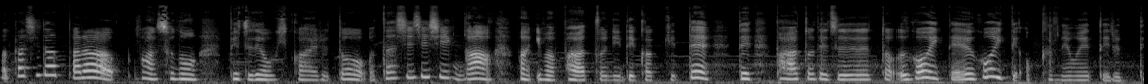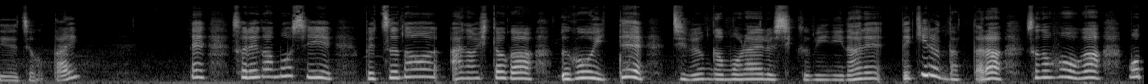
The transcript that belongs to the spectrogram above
私だったら、まあその別で置き換えると、私自身が、まあ今パートに出かけて、で、パートでずっと動いて動いてお金を得てるっていう状態で、それがもし別のあの人が動いて自分がもらえる仕組みになれ、できるんだったら、その方がもっ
